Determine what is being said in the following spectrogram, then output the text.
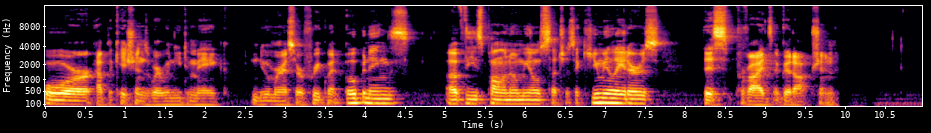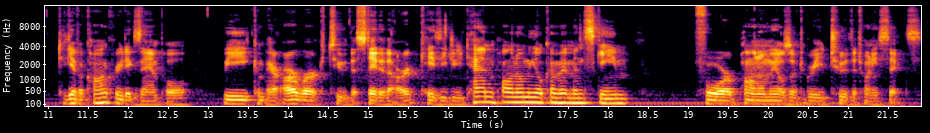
or applications where we need to make numerous or frequent openings of these polynomials, such as accumulators, this provides a good option. To give a concrete example, we compare our work to the state-of-the-art KZG10 polynomial commitment scheme for polynomials of degree 2 to the 26.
